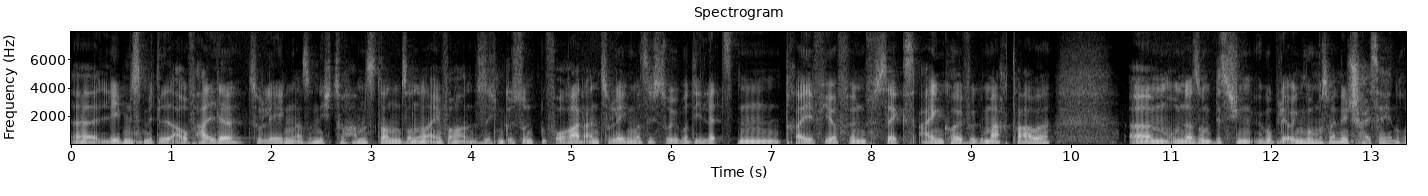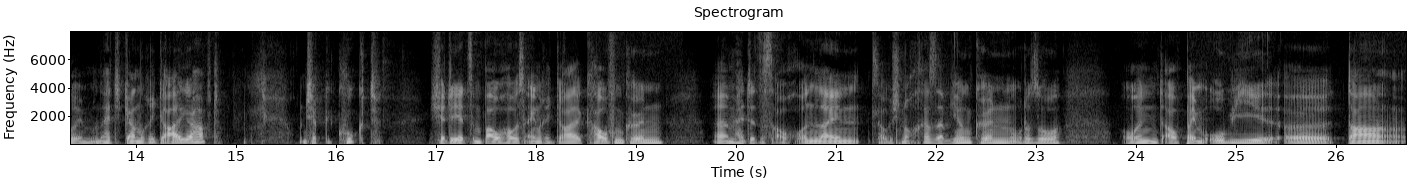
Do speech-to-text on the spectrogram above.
äh, Lebensmittel auf Halde zu legen, also nicht zu hamstern, sondern einfach sich einen gesunden Vorrat anzulegen, was ich so über die letzten drei, vier, fünf, sechs Einkäufe gemacht habe, ähm, um da so ein bisschen Überblick, irgendwo muss man den Scheiß hinräumen. Und da hätte ich gern ein Regal gehabt und ich habe geguckt, ich hätte jetzt im Bauhaus ein Regal kaufen können, ähm, hätte das auch online, glaube ich, noch reservieren können oder so. Und auch beim Obi, äh, da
